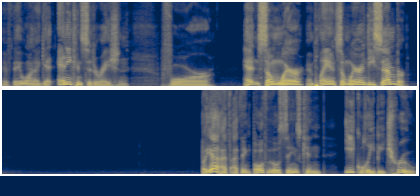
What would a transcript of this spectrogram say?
if they want to get any consideration for heading somewhere and playing somewhere in December. But yeah, I, th- I think both of those things can equally be true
